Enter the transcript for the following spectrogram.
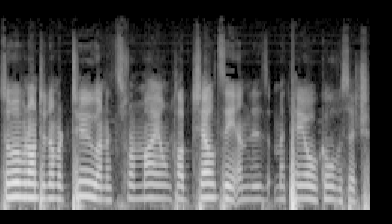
So moving on to number two, and it's from my own club Chelsea, and it is Mateo Kovacic.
